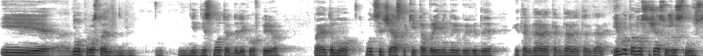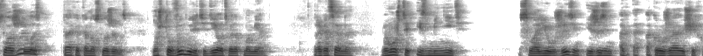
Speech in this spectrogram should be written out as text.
И, э, ну, просто не, не смотрят далеко вперед. Поэтому вот сейчас какие-то временные выгоды, и так далее, так далее, так далее. И вот оно сейчас уже сложилось так, как оно сложилось. Но что вы будете делать в этот момент? Драгоценное, вы можете изменить свою жизнь и жизнь окружающих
